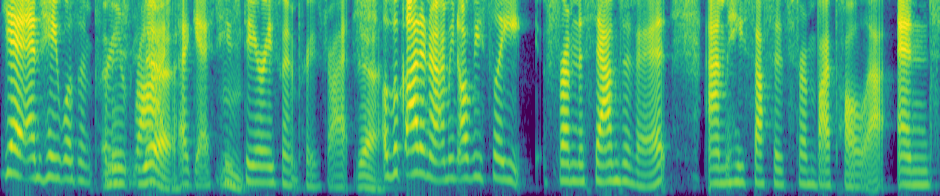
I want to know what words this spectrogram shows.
Yeah, and he wasn't And he- proved right, yeah. I guess. His theories weren't proved right. Yeah. Oh, look, I don't know. I mean, obviously, from the sounds of it, um, he suffers from bipolar. And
